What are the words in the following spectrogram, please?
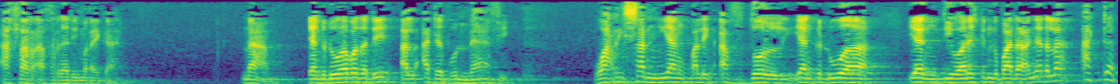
asar-asar dari mereka. Nah, yang kedua apa tadi? Al-adabun nafi. Warisan yang paling afdol. Yang kedua, yang diwariskan kepadanya adalah adab.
